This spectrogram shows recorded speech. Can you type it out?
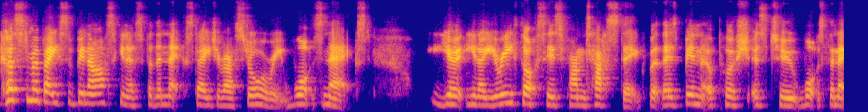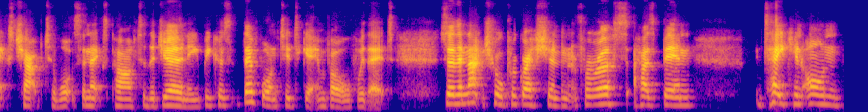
Customer base have been asking us for the next stage of our story. What's next? Your you know your ethos is fantastic but there's been a push as to what's the next chapter what's the next part of the journey because they've wanted to get involved with it. So the natural progression for us has been taking on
